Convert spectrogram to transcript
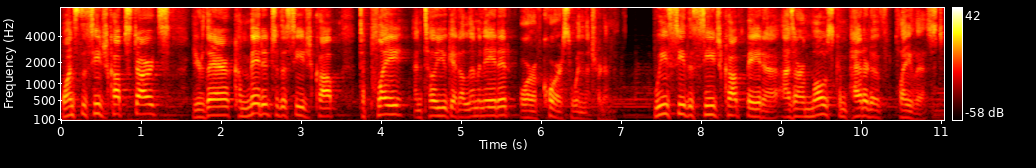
Once the Siege Cup starts, you're there committed to the Siege Cup to play until you get eliminated or, of course, win the tournament. We see the Siege Cup beta as our most competitive playlist,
